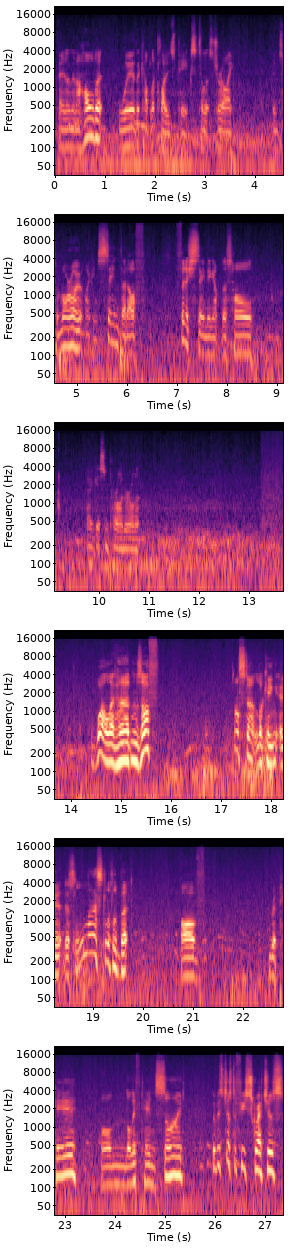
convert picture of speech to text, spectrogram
and I'm going to hold it with a couple of clothes pegs till it's dry. And tomorrow I can sand that off, finish sanding up this hole and get some primer on it. While that hardens off, I'll start looking at this last little bit of repair on the left hand side. There was just a few scratches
